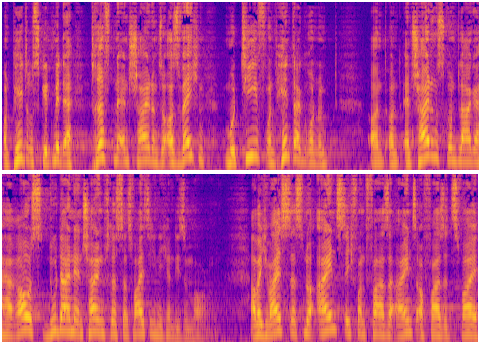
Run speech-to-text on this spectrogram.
Und Petrus geht mit, er trifft eine Entscheidung, so aus welchem Motiv und Hintergrund und und, und Entscheidungsgrundlage heraus du deine Entscheidung triffst, das weiß ich nicht an diesem Morgen. Aber ich weiß, dass nur eins dich von Phase 1 auf Phase 2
